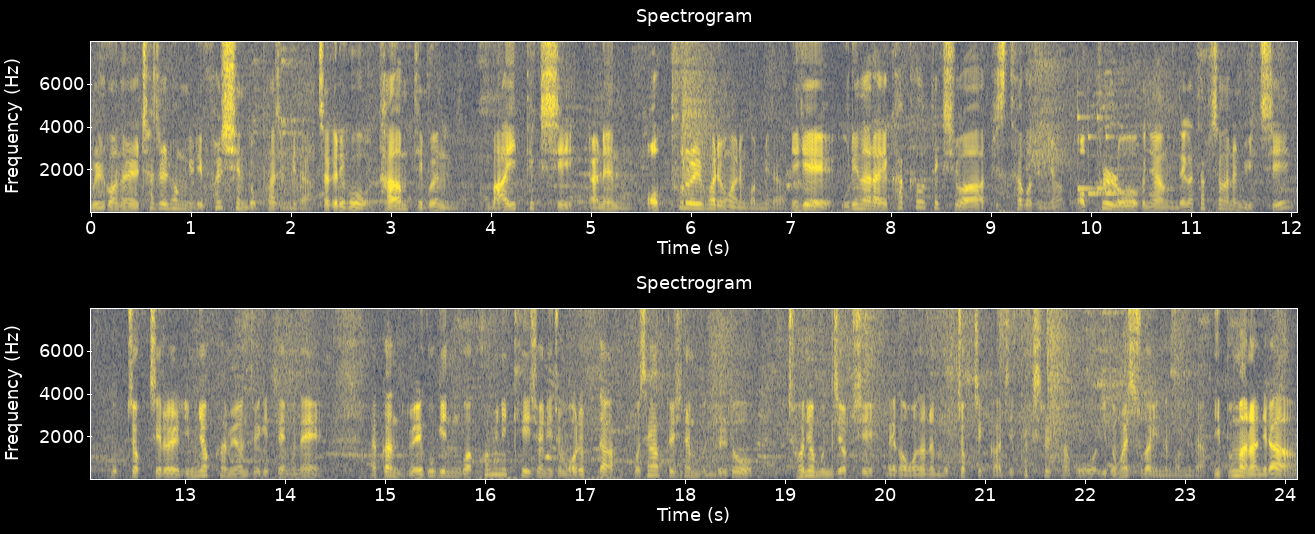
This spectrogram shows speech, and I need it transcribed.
물건을 찾을 확률이 훨씬 높아집니다. 자, 그리고 다음 팁은 마이택시라는 어플을 활용하는 겁니다. 이게 우리나라의 카카오 택시와 비슷하거든요. 어플로 그냥 내가 탑승하는 위치, 목적지를 입력하면 되기 때문에 약간 외국인과 커뮤니케이션이 좀 어렵다고 생각되시는 분들도 전혀 문제없이 내가 원하는 목적지까지 택시를 타고 이동할 수가 있는 겁니다. 이뿐만 아니라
